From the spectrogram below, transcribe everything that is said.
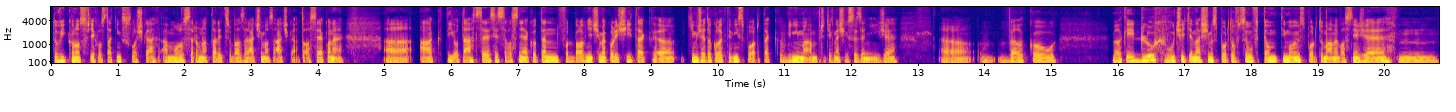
tu výkonnost v těch ostatních složkách a mohl se rovnat tady třeba s hráčem a sáčka. To asi jako ne. A k té otázce, jestli se vlastně jako ten fotbal v něčem jako liší, tak tím, že je to kolektivní sport, tak vnímám při těch našich sezeních, že velkou velký dluh vůči těm našim sportovcům v tom týmovém sportu máme vlastně, že hm,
